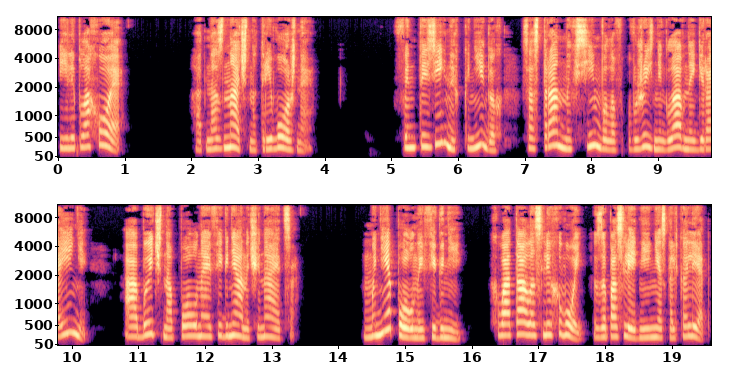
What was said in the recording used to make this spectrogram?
или плохое. Однозначно тревожное. В фэнтезийных книгах со странных символов в жизни главной героини обычно полная фигня начинается. Мне полной фигни хватало с лихвой за последние несколько лет.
